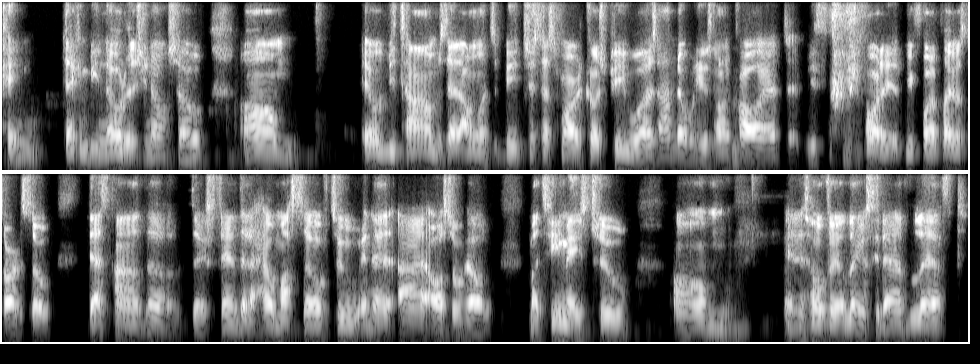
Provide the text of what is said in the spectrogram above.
can that can be noticed. You know, so um, it would be times that I wanted to be just as smart as Coach P was. I know what he was going to call it before the before the play was started. So that's kind of the the extent that I held myself to, and that I also held my teammates to. Um, and it's hopefully a legacy that I've left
